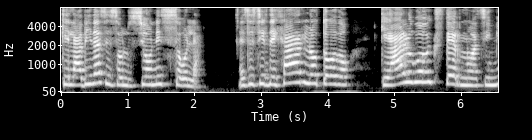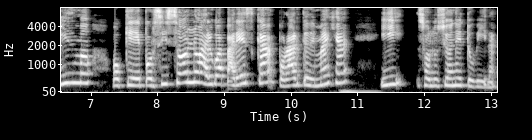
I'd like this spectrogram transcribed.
que la vida se solucione sola. Es decir, dejarlo todo que algo externo a sí mismo o que por sí solo algo aparezca por arte de magia y solucione tu vida.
